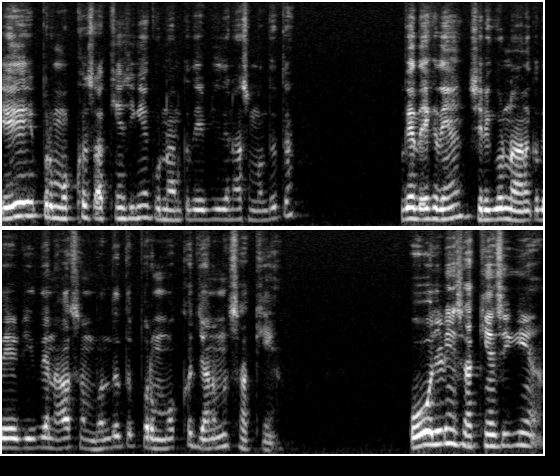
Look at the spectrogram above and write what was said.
ਇਹ ਪ੍ਰਮੁੱਖ ਸਾਖੀਆਂ ਸੀਗੀਆਂ ਗੁਰੂ ਨਾਨਕ ਦੇਵ ਜੀ ਦੇ ਨਾਲ ਸੰਬੰਧਿਤ। ਅੱਗੇ ਦੇਖਦੇ ਹਾਂ, ਸ੍ਰੀ ਗੁਰੂ ਨਾਨਕ ਦੇਵ ਜੀ ਦੇ ਨਾਲ ਸੰਬੰਧਿਤ ਪ੍ਰਮੁੱਖ ਜਨਮ ਸਾਖੀਆਂ। ਉਹ ਜਿਹੜੀਆਂ ਸਾਖੀਆਂ ਸੀਗੀਆਂ,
